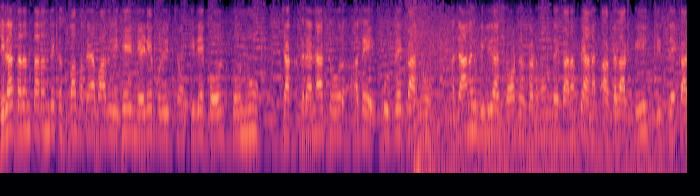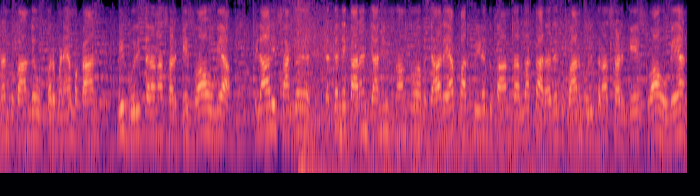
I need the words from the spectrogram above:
ਜ਼ਿਲ੍ਹਾ ਤਰਨਤਾਰਨ ਦੇ ਕਸਬਾ ਫਤਿਆਬਾਦ ਵਿਖੇ ਨੇੜੇ ਪੁਲਿਸ ਚੌਂਕੀ ਦੇ ਕੋਲ ਸੋਨੂ ਚੱਕ ਕਰਿਆਨਾ ਸਟੋਰ ਅਤੇ ਉਸ ਦੇ ਘਰ ਨੂੰ ਅਚਾਨਕ ਬਿਜਲੀ ਦਾ ਸ਼ਾਰਟ ਸਰਕਟ ਹੋਣ ਦੇ ਕਾਰਨ ਭਿਆਨਕ ਅੱਗ ਲੱਗ ਗਈ, ਜਿਸ ਦੇ ਕਾਰਨ ਦੁਕਾਨ ਦੇ ਉੱਪਰ ਬਣਿਆ ਮਕਾਨ ਵੀ ਬੁਰੀ ਤਰ੍ਹਾਂ ਨਾਲ ਸੜ ਕੇ ਸੁਆਹ ਹੋ ਗਿਆ। ਫਿਲਹਾਲ ਇਸ ਅੱਗ ਲੱਗਣ ਦੇ ਕਾਰਨ ਜਾਨੀ ਨੁਕਸਾਨ ਤੋਂ ਬਚਾ ਰਿਹਾ, ਪਰ ਪੀੜਤ ਦੁਕਾਨਦਾਰ ਦਾ ਘਰ ਅਤੇ ਦੁਕਾਨ ਬੁਰੀ ਤਰ੍ਹਾਂ ਸੜ ਕੇ ਸੁਆਹ ਹੋ ਗਏ ਹਨ।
